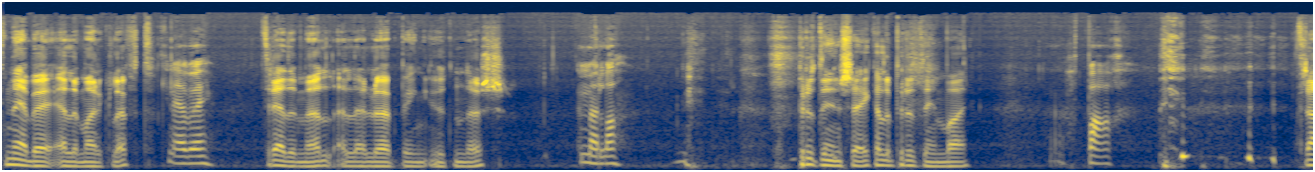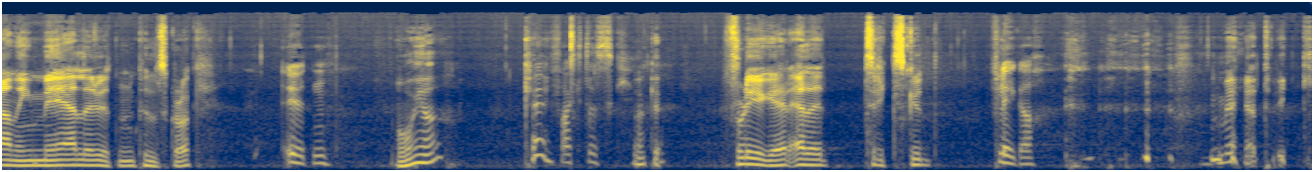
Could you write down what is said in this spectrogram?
Knebøy eller markløft? Knebøy. Tredemøll eller løping utendørs? Mølla. Proteinshake eller proteinbar? Bar. Trening med eller uten pulsklokk? Uten, Å ja? Ok. faktisk. ok. Flyger eller trikkskudd? Flyger. Med trikk.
